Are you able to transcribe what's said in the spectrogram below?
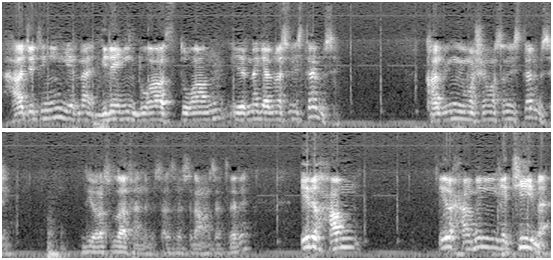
hacetinin yerine, dileğinin, duası, duanın yerine gelmesini ister misin? Kalbinin yumuşamasını ister misin? diyor Resulullah Efendimiz Aleyhisselam Hazretleri. İrham irhamil yetime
